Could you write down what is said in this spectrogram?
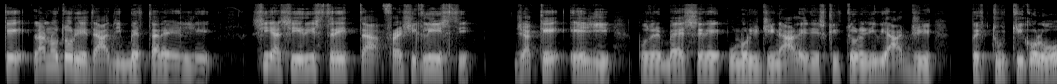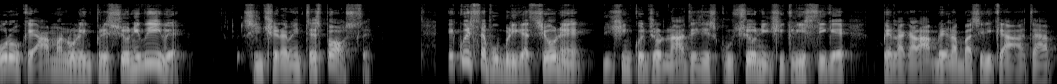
che la notorietà di Bertarelli sia sì ristretta fra i ciclisti, giacché egli potrebbe essere un originale descrittore di viaggi per tutti coloro che amano le impressioni vive, sinceramente esposte. E questa pubblicazione di cinque giornate di escursioni ciclistiche per la Calabria e la Basilicata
